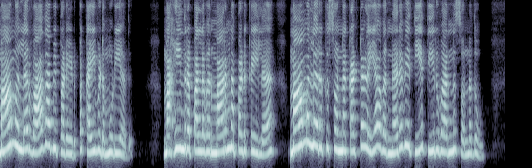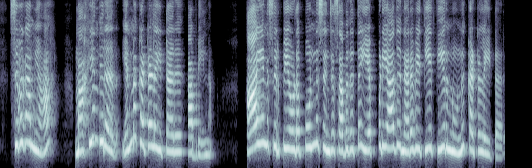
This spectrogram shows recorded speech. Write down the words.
மாமல்லர் வாதாபி படையெடுப்ப கைவிட முடியாது. மகேந்திர பல்லவர் மரண படுக்கையில மாமல்லருக்கு சொன்ன கட்டளைய அவர் நிறைவேற்றியே தீருவார்னு சொன்னதும் சிவகாமியா மகேந்திரர் என்ன கட்டளை இட்டாரு? அப்படின்னா ஆயன சிற்பியோட பொண்ணு செஞ்ச சபதத்தை எப்படியாவது நிறைவேற்றியே தீரணும்னு கட்டளையிட்டாரு.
